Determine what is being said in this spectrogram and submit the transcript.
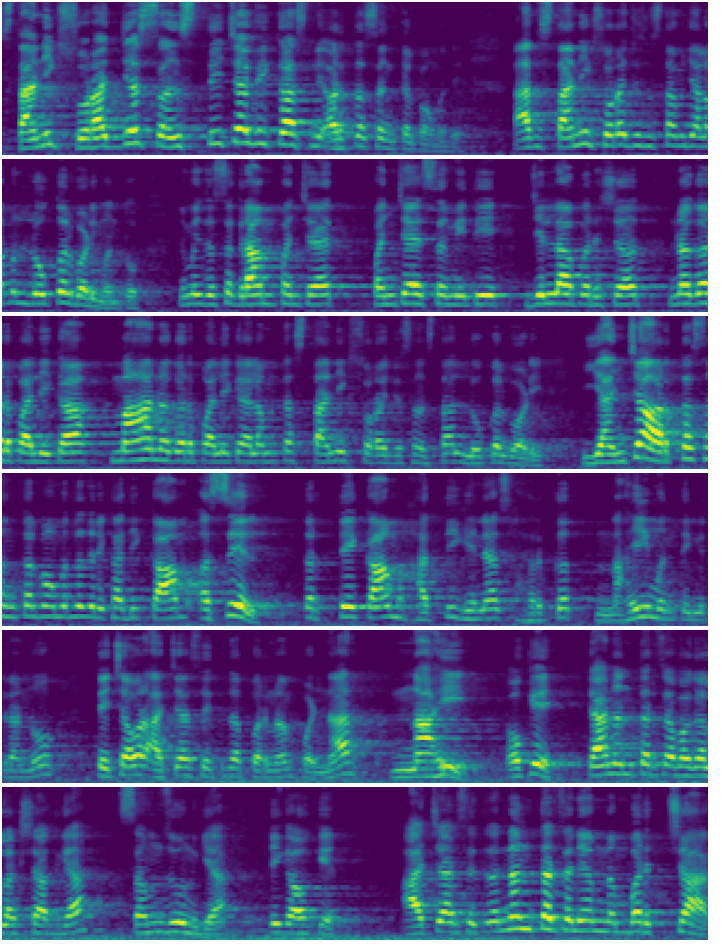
स्थानिक स्वराज्य संस्थेच्या विकास नि- अर्थसंकल्पामध्ये आता स्थानिक स्वराज्य संस्था म्हणजे आपण लोकल बॉडी म्हणतो. म्हणजे जसं ग्रामपंचायत पंचायत समिती जिल्हा परिषद नगरपालिका महानगरपालिका याला म्हणतात स्थानिक स्वराज्य संस्था लोकल बॉडी यांच्या अर्थसंकल्पामधलं जर एखादी काम असेल तर ते काम हाती घेण्यास हरकत नाही म्हणते मित्रांनो. त्याच्यावर आचारसंहितेचा परिणाम पडणार नाही. ओके? त्यानंतरचा बघा लक्षात घ्या समजून घ्या. ठीक आहे ओके. आचारसंहितेचा नंतरचा नियम नंबर चार.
